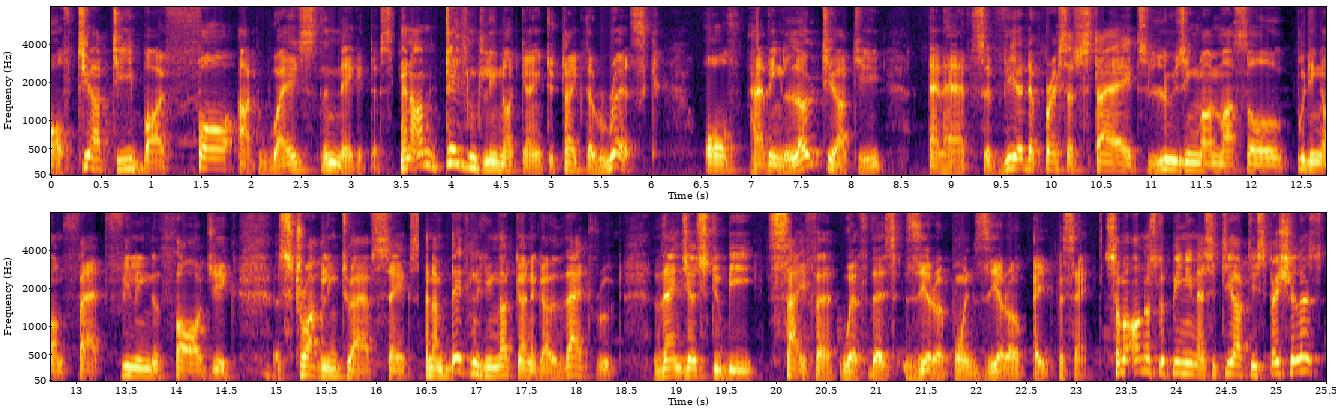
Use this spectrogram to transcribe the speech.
of TRT by far outweighs the negatives. And I'm definitely not going to take the risk of having low TRT and have severe depressive states, losing my muscle, putting on fat, feeling lethargic, struggling to have sex. And I'm definitely not going to go that route than just to be safer with this 0.08%. So my honest opinion as a TRT specialist,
